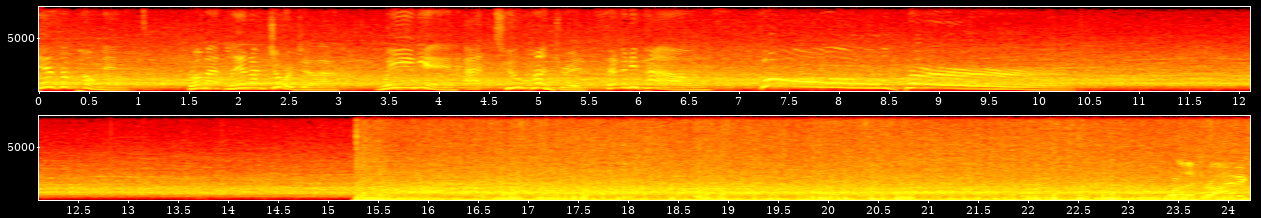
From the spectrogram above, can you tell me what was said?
His opponent from Atlanta, Georgia, weighing in at 270 pounds, Goldberg. One of the driving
